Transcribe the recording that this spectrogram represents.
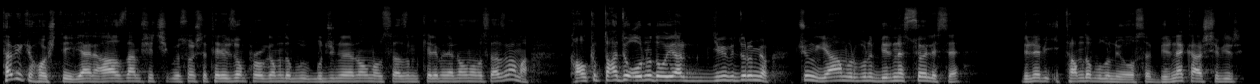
Tabii ki hoş değil. Yani ağızdan bir şey çıkmıyor. Sonuçta televizyon programında bu, bu cümlelerin olmaması lazım, bu kelimelerin olmaması lazım ama kalkıp da hadi onu da uyar gibi bir durum yok. Çünkü Yağmur bunu birine söylese, birine bir ithamda bulunuyor olsa, birine karşı bir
